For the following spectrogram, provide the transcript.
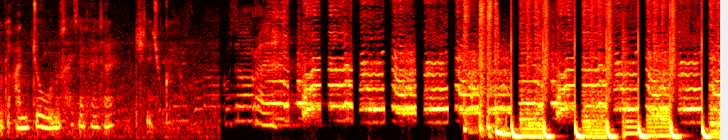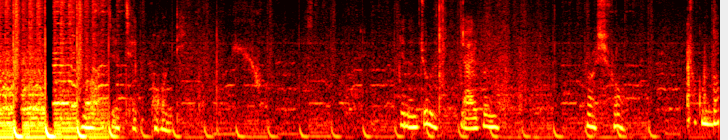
여기 안쪽으로 살살살살 칠해줄 거예요 얘는 좀 얇은 브러쉬로 조금 더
